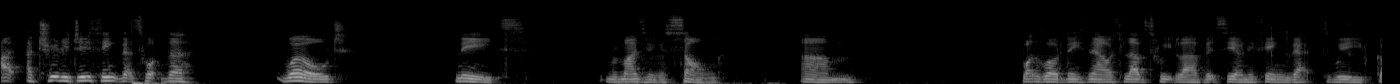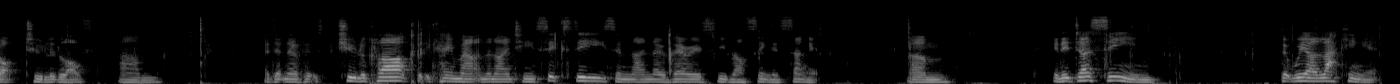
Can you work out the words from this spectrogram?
I, I truly do think that's what the world needs. reminds me of a song. Um, what the world needs now is love, sweet love. It's the only thing that we've got too little of. Um, I don't know if it was Petula Clark, but it came out in the 1960s, and I know various female singers sung it. Um, and it does seem that we are lacking it.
